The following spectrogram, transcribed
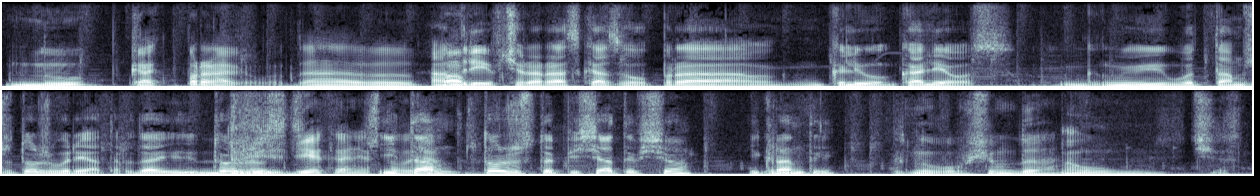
Ну, как правило, да. э, по- Андрей вчера рассказывал про Кале- Калеос. И вот там же тоже вариатор, да? И, Да тоже, везде, конечно, и там вариатор. тоже 150 и все, и кранты. Ну, в общем, да. Ну, Честно.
